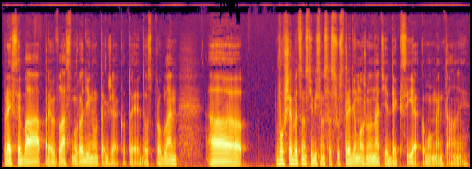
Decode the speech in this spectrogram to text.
pre seba, pre vlastnú rodinu, takže ako to je dosť problém. A vo všeobecnosti by som sa sústredil možno na tie dexy ako momentálne.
